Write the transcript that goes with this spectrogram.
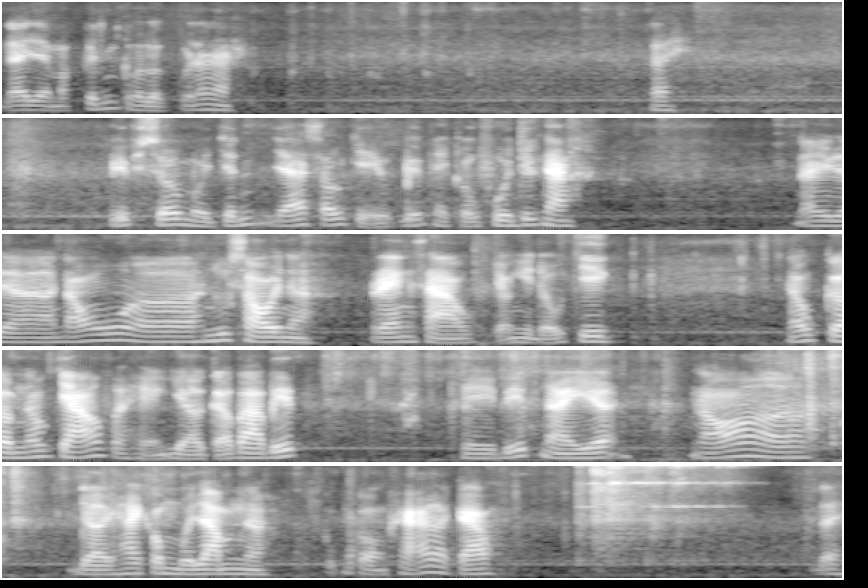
đây là mặt kính cường lực của nó nè. Đây. Bếp số 19 giá 6 triệu. Bếp này cũng full chức năng. Đây là nấu uh, nước sôi nè rang xào chọn nhiệt độ chiên. Nấu cơm nấu cháo và hẹn giờ cả ba bếp. Thì bếp này á nó ờ, đời 2015 nè cũng còn khá là cao đây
